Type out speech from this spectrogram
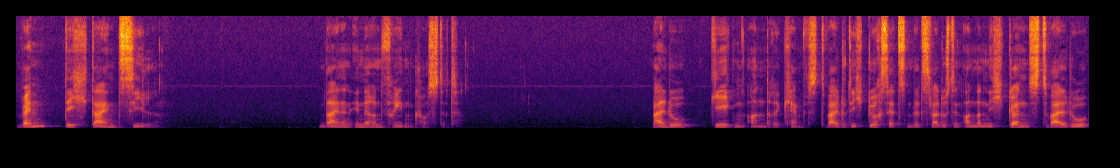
Wenn dich dein Ziel deinen inneren Frieden kostet, weil du gegen andere kämpfst, weil du dich durchsetzen willst, weil du es den anderen nicht gönnst, weil du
